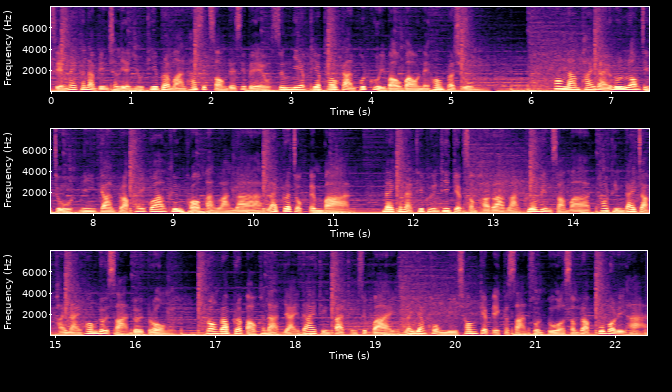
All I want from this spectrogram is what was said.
เสียงในขณะบินเฉลี่ยอยู่ที่ประมาณ 52 เดซิเบล ซึ่งเงียบเทียบเท่าการพูดคุยเบาๆ ในห้องประชุม ห้องน้ำภายในรุ่นลองจิจูดมีการปรับให้กว้างขึ้นพร้อมอ่างล้างหน้าและกระจกเต็มบาน ในขณะที่พื้นที่เก็บสัมภาระหลังเครื่องบินสามารถเข้าถึงได้จากภายในห้องโดยสารโดยตรง รองรับกระเป๋าขนาดใหญ่ได้ถึง 8-10 ใบ และยังคงมีช่องเก็บเอกสารส่วนตัวสำหรับผู้บริหาร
